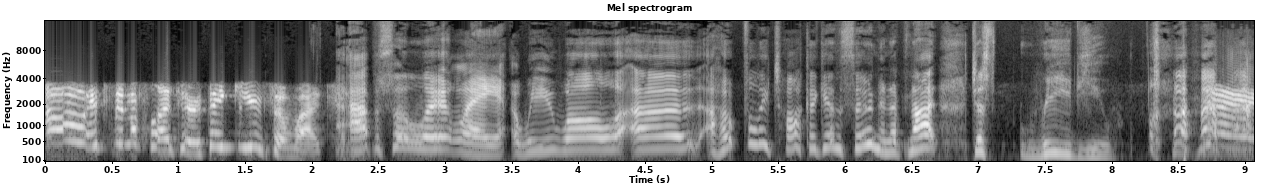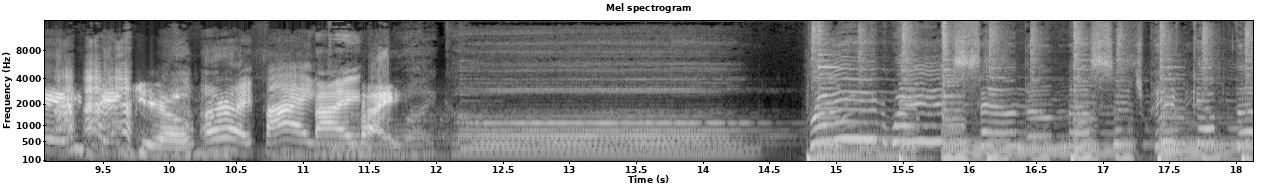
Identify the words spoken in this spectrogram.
Oh, it's been a pleasure. Thank you so much. Absolutely, we will uh, hopefully talk again soon, and if not, just read you. Yay. Thank you. All right, bye. Bye. Bye. I. Brainwaves send a message, pick up the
